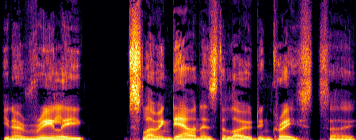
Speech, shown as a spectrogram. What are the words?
you know really slowing down as the load increased. So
